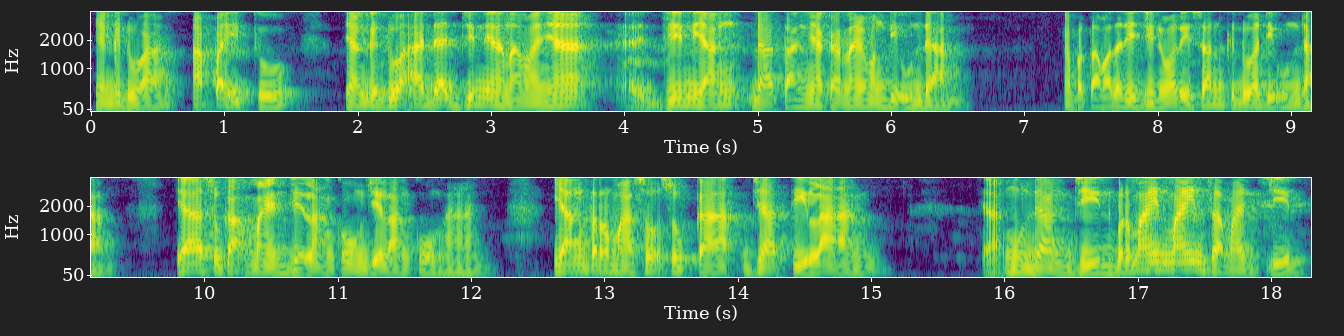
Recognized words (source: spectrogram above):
yang kedua apa itu? Yang kedua ada jin yang namanya eh, jin yang datangnya karena memang diundang. Yang pertama tadi jin warisan, kedua diundang. Ya suka main jelangkung jelangkungan yang termasuk suka jatilan, ya, ngundang jin, bermain-main sama jin,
